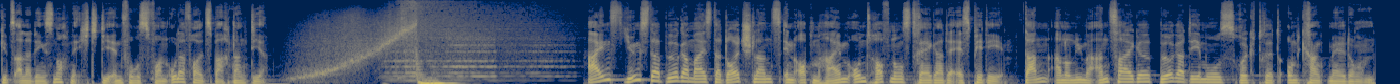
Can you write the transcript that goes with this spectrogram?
gibt's allerdings noch nicht. Die Infos von Olaf Holzbach. Dank dir. Einst jüngster Bürgermeister Deutschlands in Oppenheim und Hoffnungsträger der SPD. Dann anonyme Anzeige, Bürgerdemos, Rücktritt und Krankmeldungen.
